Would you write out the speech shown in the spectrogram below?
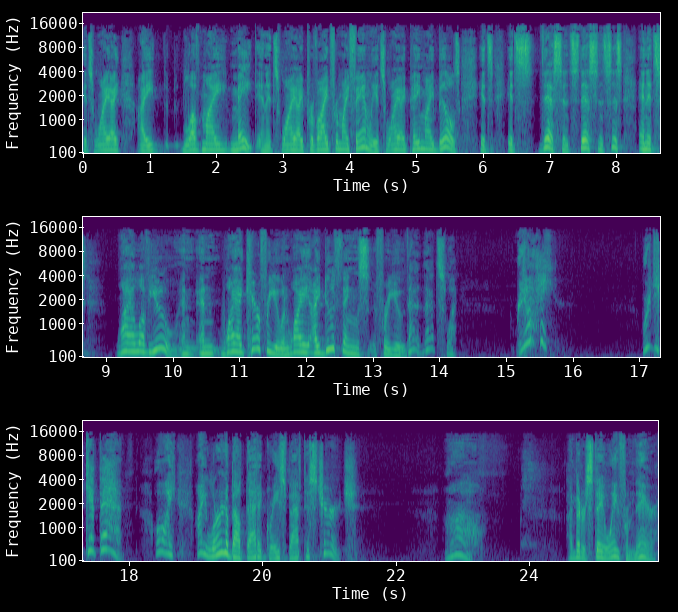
It's why I, I love my mate, and it's why I provide for my family. It's why I pay my bills. It's, it's this, it's this, it's this. And it's why I love you, and, and why I care for you, and why I do things for you. That, that's why. Really? Where did you get that? Oh, I, I learned about that at Grace Baptist Church. Oh. I better stay away from there.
